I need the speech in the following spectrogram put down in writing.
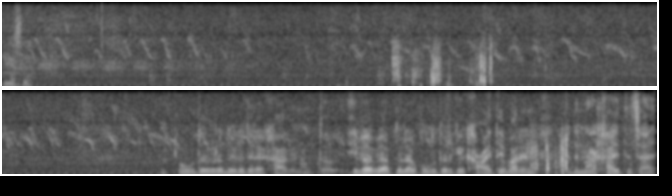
ঠিক আছে কবুতরগুলো ধরে ধরে খাওয়াবেন। তো এইভাবে আপনারা কবুতরকে খাওয়াইতে পারেন, যদি না খাওয়াইতে চায়।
